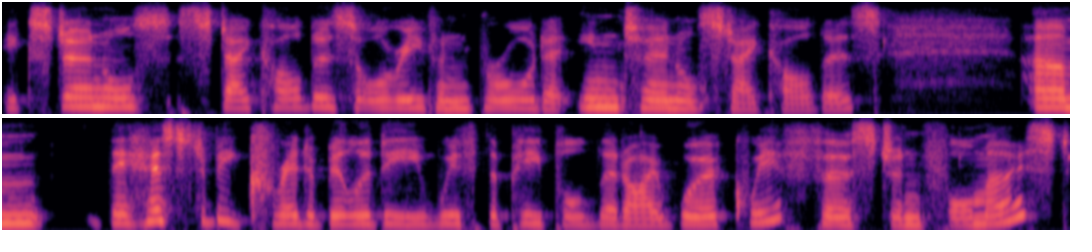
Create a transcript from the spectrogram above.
external stakeholders or even broader internal stakeholders, um, there has to be credibility with the people that I work with, first and foremost.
